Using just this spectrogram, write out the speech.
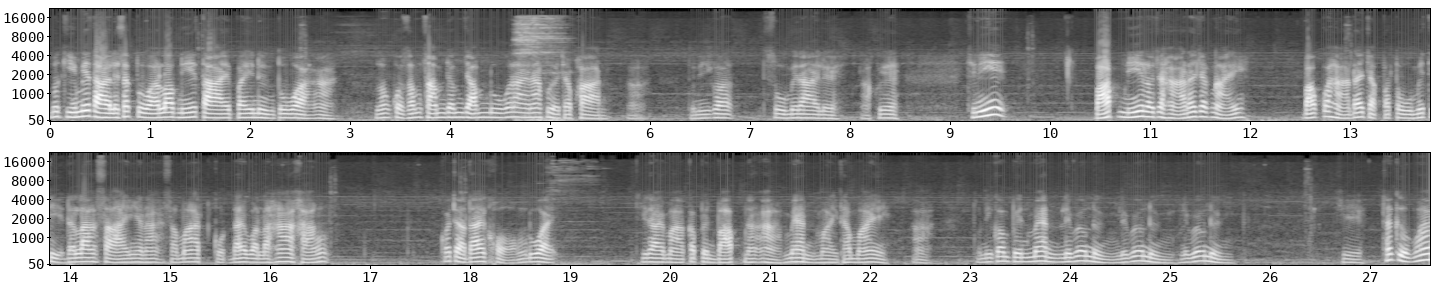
เมื่อกี้ไม่ตายเลยสักตัวรอบนี้ตายไปหนึ่งตัวอะลองกดซ้ำๆย้ำๆดูก็ได้นะเผื่อจะผ่านอะตัวนี้ก็สู้ไม่ได้เลยอะโอเคทีนี้ บัฟนี้เราจะหาได้จากไหน บัฟก็หาได้จากประตูมิติด้านล่างซ้ายเนี่ยนะสามารถกดได้วันละห้าครั้ง ก็จะได้ของด้วย ที่ได้มาก็เป็นบัฟนะอะแม่นมาอีกทำไมอะตัวนี้ก็เป็นแม่นเลเวลหนึ่งเลเวลหนึ่งเลเวลหนึ่งโอเคถ้าเกิดว่า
